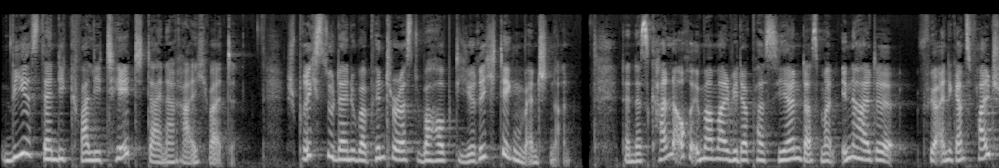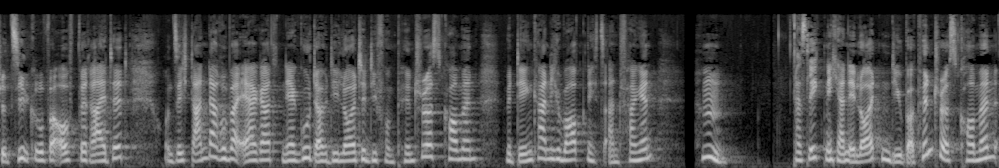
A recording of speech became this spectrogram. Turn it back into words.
wie ist denn die Qualität deiner Reichweite? Sprichst du denn über Pinterest überhaupt die richtigen Menschen an? Denn es kann auch immer mal wieder passieren, dass man Inhalte für eine ganz falsche Zielgruppe aufbereitet und sich dann darüber ärgert, na gut, aber die Leute, die von Pinterest kommen, mit denen kann ich überhaupt nichts anfangen. Hm, das liegt nicht an den Leuten, die über Pinterest kommen,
